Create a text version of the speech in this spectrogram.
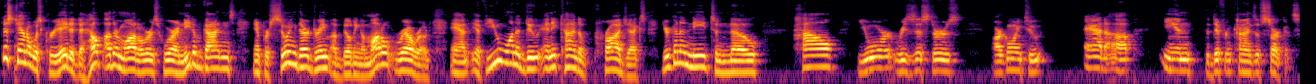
This channel was created to help other modelers who are in need of guidance in pursuing their dream of building a model railroad. And if you want to do any kind of projects, you're going to need to know how your resistors are going to add up in the different kinds of circuits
